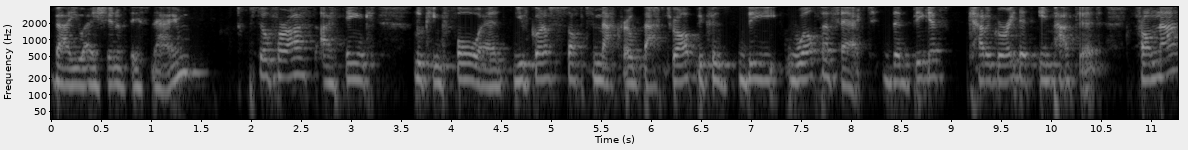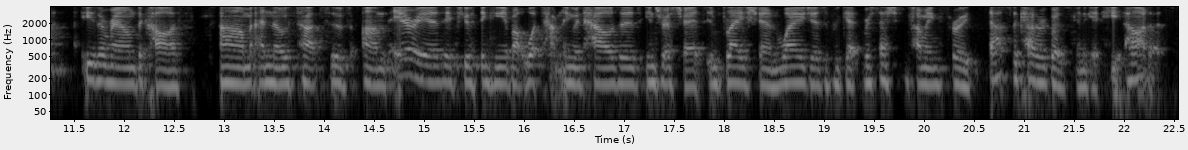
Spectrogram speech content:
valuation of this name. So for us, I think looking forward, you've got a softer macro backdrop because the wealth effect, the biggest category that's impacted from that is around the cars um, and those types of um, areas, if you're thinking about what's happening with houses, interest rates, inflation, wages, if we get recession coming through, that's the category that's going to get hit hardest.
